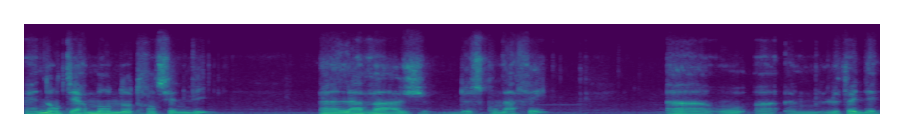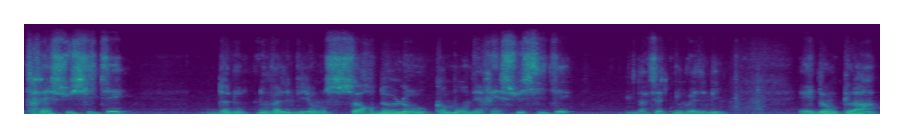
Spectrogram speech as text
un enterrement de notre ancienne vie, un lavage de ce qu'on a fait, le fait d'être ressuscité de notre nouvelle vie, on sort de l'eau comme on est ressuscité dans cette nouvelle vie. Et donc là,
